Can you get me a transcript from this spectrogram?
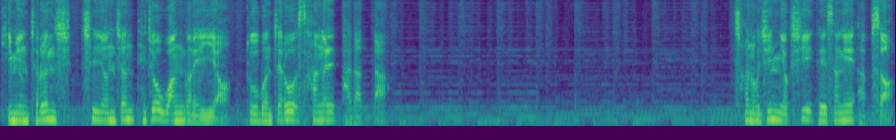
김영철은 17년 전 태조 왕건에 이어 두 번째로 상을 받았다. 천호진 역시 대상에 앞서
